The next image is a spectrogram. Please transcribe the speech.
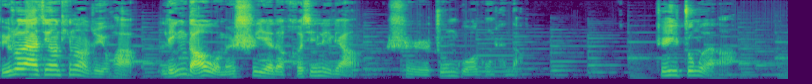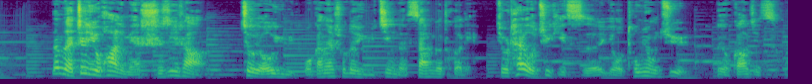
比如说大家经常听到这句话：“领导我们事业的核心力量是中国共产党。”这是一中文啊。那么在这句话里面，实际上就有语我刚才说的语境的三个特点，就是它有具体词、有通用句和有高级词汇。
